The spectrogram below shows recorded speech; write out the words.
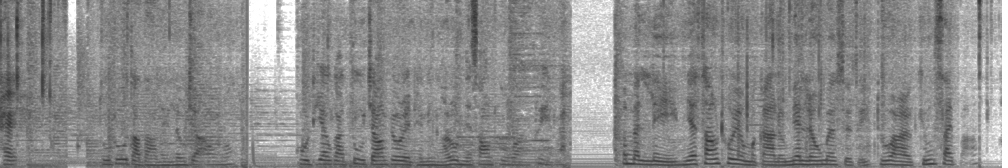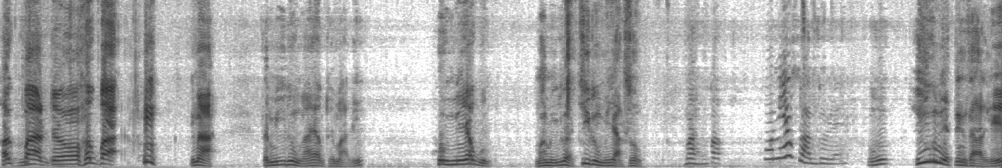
ဟဲ့ဒူဒူတာတာလေးလောက်ကြအောင်နော်ကိုတယောက်ကသူ့အကြောင်းပြောတဲ့ထင်ပြီးငါတို့မျက်စောင်းထိုးပါတွေ့လား အမလီမျက်စောင်းထိုးရုံမကလို့မျက်လုံးပဲစစ်စီတို့ကတော့ဂိမ်းဆိုင်ပါဟုတ်ပါတော့ဟုတ်ပါဟွန်းဒီမှာသမီးတို့9ယောက်ထဲမှာလေဟို2ယောက်ကိုမမီတို့ကကြည့်လို့မရဆုံးမှန်ပါဟိုနှစ်ယောက်ဆိုတာဘာလို့လဲဟိုယူနေတင်စားလေ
